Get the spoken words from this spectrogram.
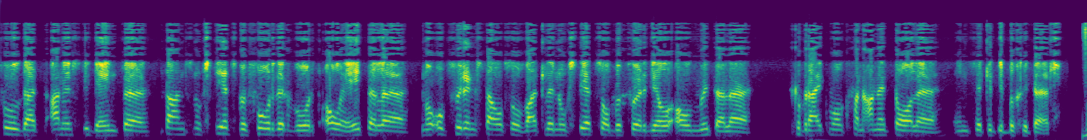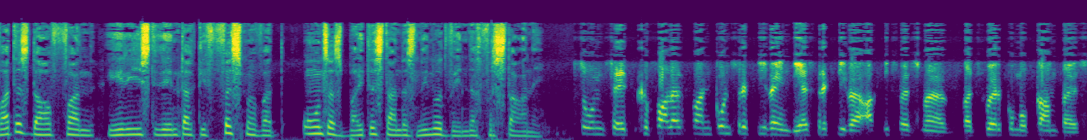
voel dat ander studente tans nog steeds bevorder word al het hulle 'n opvoedingsstelsel wat hulle nog steeds sal bevoordeel al moet hulle gebruik maak van ander tale en sulke tipe goeters. Wat is daarvan hierdie studentaktivisme wat ons as buitestanders nie noodwendig verstaan nie? Ons het gevalle van konstruktiewe en destruktiewe aktivisme wat voorkom op kampus.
